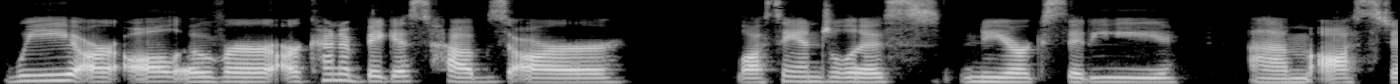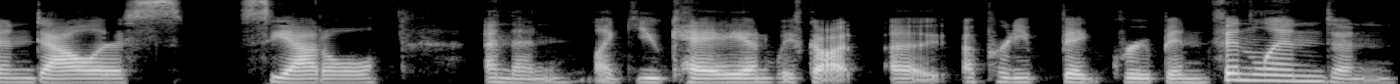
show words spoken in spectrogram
we are all over. Our kind of biggest hubs are Los Angeles, New York City, um, Austin, Dallas, Seattle, and then like UK. And we've got a, a pretty big group in Finland and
